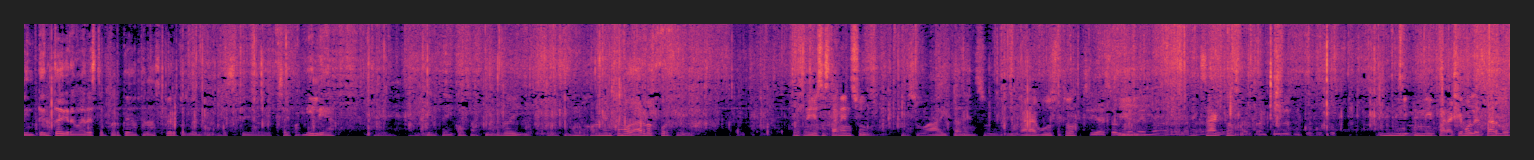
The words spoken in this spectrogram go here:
el intento de grabar esta parte de atrás, pero pues bueno, este, pues hay familia, eh, hay gente ahí compartiendo y pues, decidimos mejor no incomodarlos porque pues ellos están en su, en su hábitat, en su lugar a gusto. Sí, eso Y- viene, ¿no? Relajarse, exacto. Estar tranquilos, entonces, pues, Ni, ni para qué molestarlos.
